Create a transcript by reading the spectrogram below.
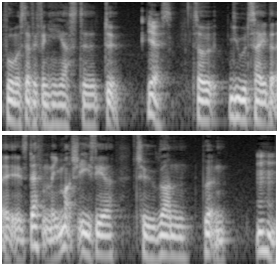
for almost everything he has to do. Yes. So you would say that it's definitely much easier to run Britain hmm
